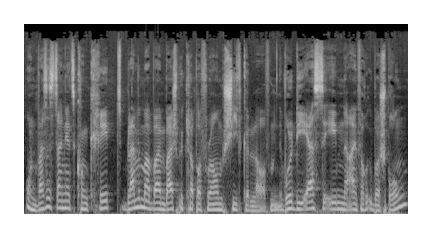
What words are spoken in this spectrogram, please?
Und was ist dann jetzt konkret, bleiben wir mal beim Beispiel Club of Rome, schiefgelaufen? Wurde die erste Ebene einfach übersprungen?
